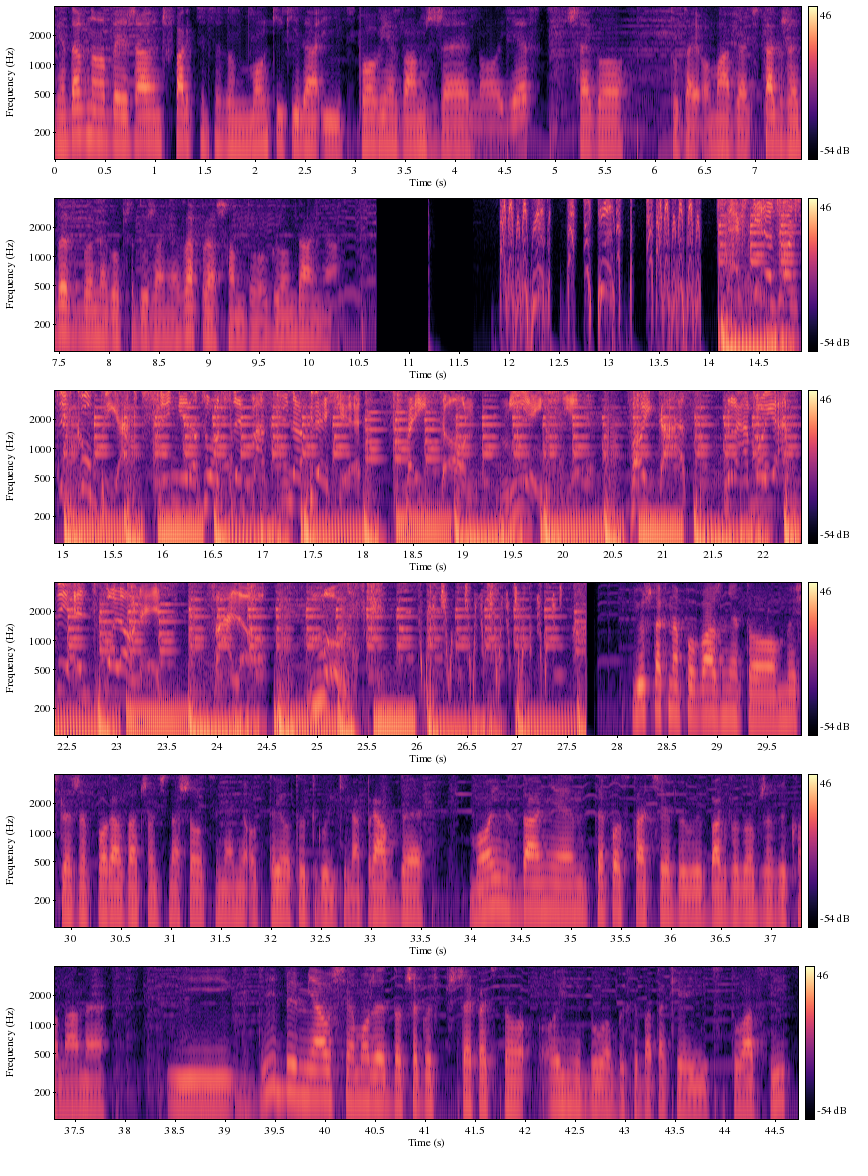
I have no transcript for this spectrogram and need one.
Niedawno obejrzałem czwarty sezon Monkey Kida i powiem wam, że no jest czego tutaj omawiać, także bez zbędnego przedłużania zapraszam do oglądania. Trzech nierozłącznych kumpli, jak trzy nierozłączne paski na dresie. Spacon, mięśnie, Już tak na poważnie to myślę, że pora zacząć nasze ocenianie od tej oto trójki. Naprawdę moim zdaniem te postacie były bardzo dobrze wykonane i gdyby miał się może do czegoś przyczepiać, to oj nie byłoby chyba takiej sytuacji.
